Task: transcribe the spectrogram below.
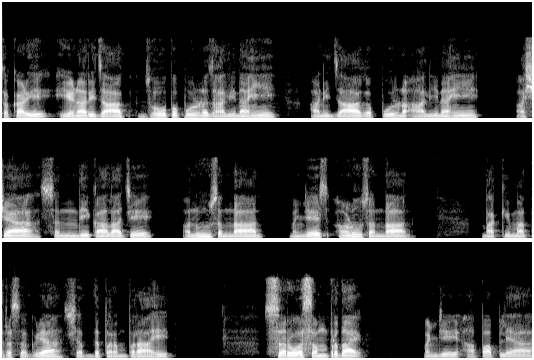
सकाळी येणारी जाग झोप पूर्ण झाली नाही आणि जाग पूर्ण आली नाही अशा संधिकालाचे अनुसंधान म्हणजेच अणुसंधान बाकी मात्र सगळ्या शब्द परंपरा आहेत. सर्व संप्रदाय म्हणजे आपापल्या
